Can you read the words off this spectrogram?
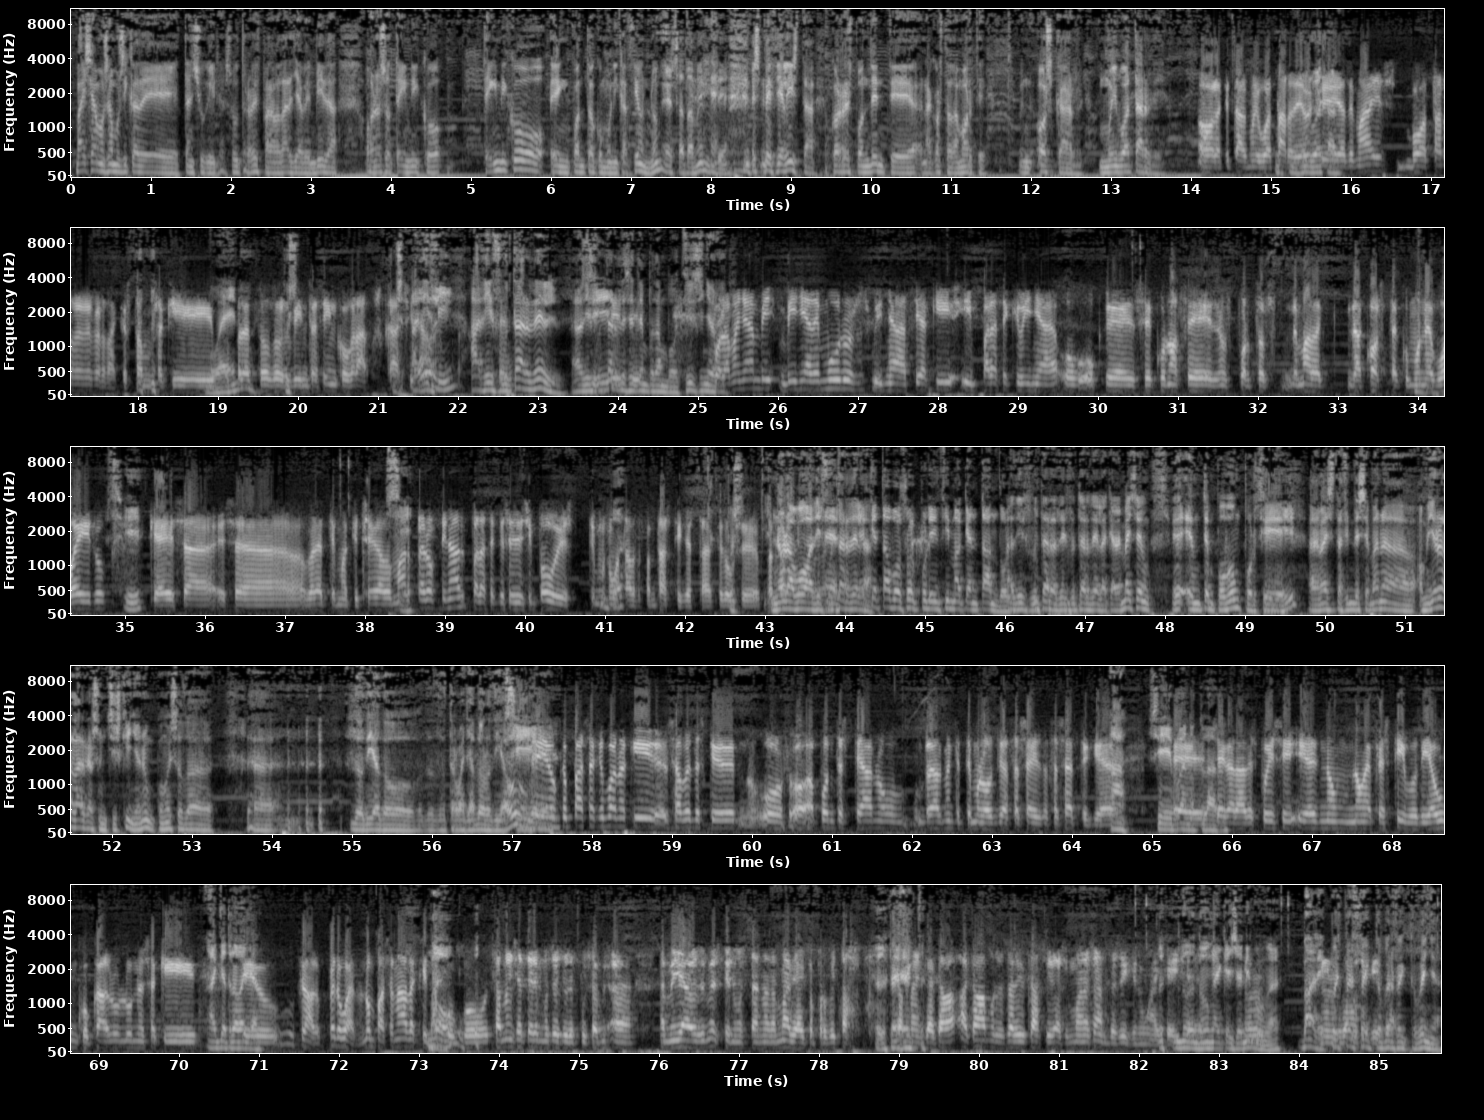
Baixamos a música de Tanxugueiras outra vez para darlle a benvida ao noso técnico técnico en cuanto a comunicación, non? Exactamente. Especialista, correspondente na Costa da Morte, Óscar, moi boa tarde. Hola, que tal? Moi boa tarde. Moi boa tarde. Hoxe, ademais, boa tarde de verdad, que estamos aquí bueno, para todos pues, 25 graus, casi. A, dili, a disfrutar del, a disfrutar sí, dese de sí. tempo tan bo. Sí, señor. Pola mañán vi, viña de muros, viña hacia aquí e parece que viña o, o que se conoce nos portos de Málaga da costa como nevoeiro sí. que é esa, esa brétema que chega do mar sí. pero ao final parece que se disipou e temos unha tarde fantástica está, quedouse pues, enhora boa a disfrutar é, dela é que estaba o sol por encima cantando a disfrutar, a disfrutar dela que ademais é un, é un tempo bon porque sí. ademais esta fin de semana ao mellor alargas un chisquiño non con eso da, da do día do, do, do traballador día 1 sí. sí, o que pasa que bueno aquí sabedes que os, a ponte este ano realmente temos o 16, 17 que é, ah, sí, eh, bueno, eh, claro. chegará despois e, e non, non é festivo día 1 co cal o lunes aquí hai que traballar. eh, claro, pero bueno, non pasa nada que no. tampouco, tamén xa teremos eso despois a, a, a mediados de mes que non está nada mal e hai que aproveitar. Perfecto. tamén que acaba, acabamos de salir casi a Semana Santa, así que non hai que non, non hai que xa ninguna. Vale, pois pues perfecto, perfecto, veña.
